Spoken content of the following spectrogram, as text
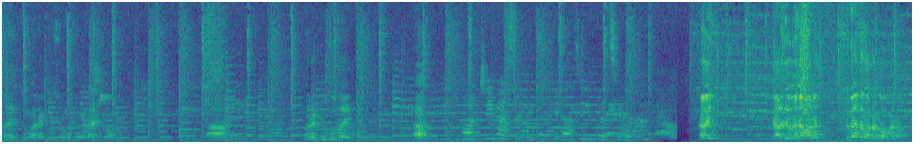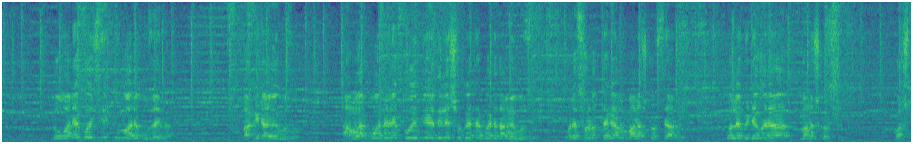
তাই তোমার একটু চোখে চোখে রাখব। আর ওর একটু বুঝাই হ্যাঁ? ঠিক আছে। ওই তো রাজি হয়েছিল না এই রাজু না মানে? তুমি এত কথা কবে না তোমারে কইছি তুমি আরে বুঝাইবা বাকিটা আমি বুঝো আমার বোনের কই বিয়ে দিলে সুখে থাকব এটা তো আমি বুঝি। ওরে ছোট থেকে আমি মানুষ করছি আমি। কোলে পিঠে করে মানুষ করছি। কষ্ট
